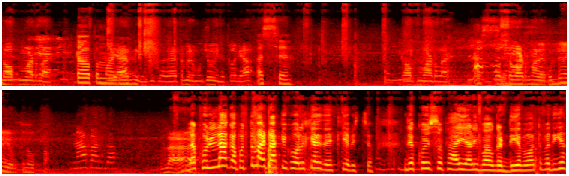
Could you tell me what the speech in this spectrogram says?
ਟੌਪ ਮਾਡਲ ਹੈ। ਟੌਪ ਯਾਰ ਮਾਡਲ ਨਹੀਂ ਜੀ ਇਹ ਤਾਂ ਮੇਰੇ ਮੂੰਹ ਚੋਂ ਹੀ ਨਿਕਲ ਗਿਆ। ਅੱਛਾ। ਟੌਪ ਮਾਡਲ ਹੈ। ਉਸ ਵੜ ਨਾਲੇ ਖੁੱਲਿਆ ਹੀ ਉਤਲੋ ਨਾ ਬੰਦਾ ਲੈ। ਲੈ ਖੁੱਲਾ ਕਾ ਪੁੱਤ ਮੈਂ ਟਾਕੀ ਖੋਲ ਕੇ ਦੇਖੀਏ ਵਿੱਚੋਂ। ਦੇਖੋ ਇਹ ਸਫ਼ਾਈ ਵਾਲੀ ਬਹੁਤ ਗੱਡੀ ਹੈ ਬਹੁਤ ਵਧੀਆ।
